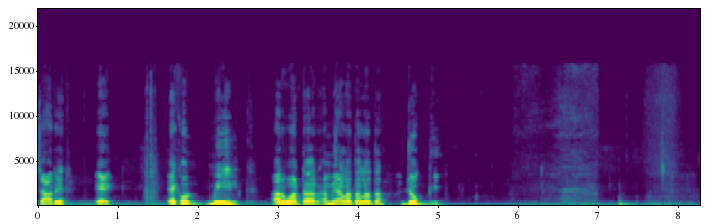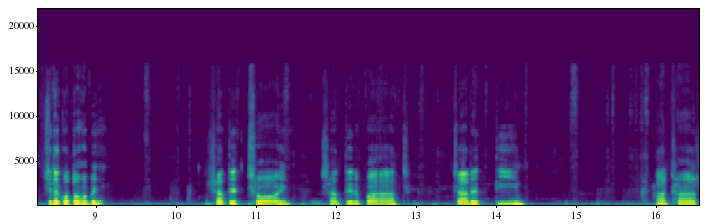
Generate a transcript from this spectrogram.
চারের এক। এখন মিল্ক আর ওয়াটার আমি আলাদা আলাদা যোগ দিই। সেটা কত হবে? সাতের ছয়, সাতের পাঁচ, চারের তিন, আঠাশ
